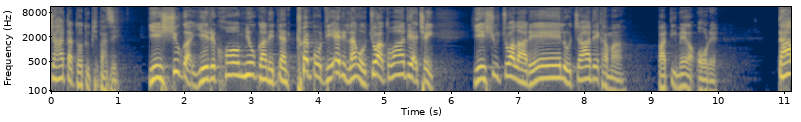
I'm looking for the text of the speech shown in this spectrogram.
ကြားတတ်တော်သူဖြစ်ပါစေယေရှုကယေရခေါမြို့ကနေပြန်ထွက်ဖို့ဒီအဲ့ဒီလမ်းကိုကြွသွားတဲ့အချိန်ယေရှုကြွလာတယ်လို့ကြားတဲ့အခါမှာဘာတိမဲကအော်တယ်ဒါ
